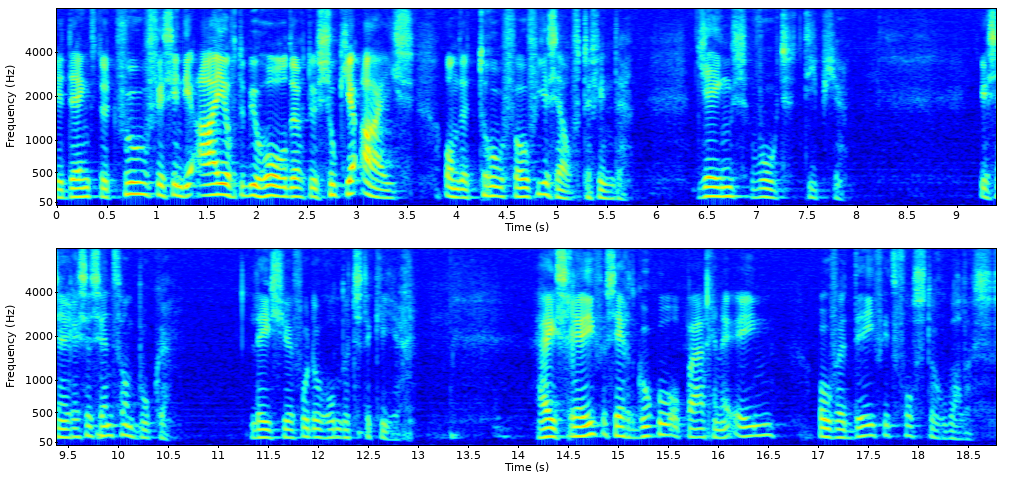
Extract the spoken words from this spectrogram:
Je denkt, the truth is in the eye of the beholder, dus zoek je eyes om de truth over jezelf te vinden. James Wood typ je. Is een recensent van boeken. Lees je voor de honderdste keer. Hij schreef, zegt Google op pagina 1, over David Foster Wallace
